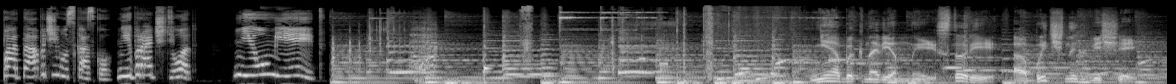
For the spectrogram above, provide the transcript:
Потапыч ему сказку не прочтет, не умеет Необыкновенные истории обычных вещей –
